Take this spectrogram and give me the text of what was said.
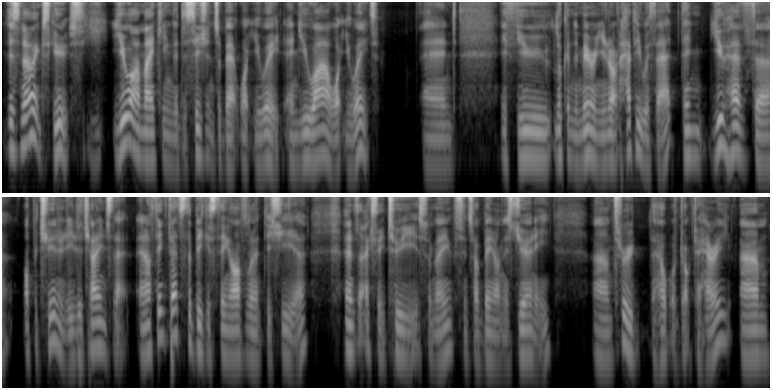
there's no excuse. You are making the decisions about what you eat, and you are what you eat. And if you look in the mirror and you're not happy with that, then you have the opportunity to change that. And I think that's the biggest thing I've learned this year. And it's actually two years for me since I've been on this journey um, through the help of Dr. Harry. Um,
